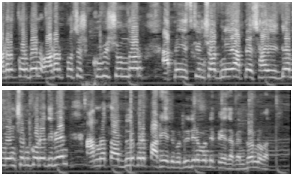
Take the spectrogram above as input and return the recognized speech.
অর্ডার করবেন। অর্ডার প্রসেস খুবই সুন্দর। আপনি স্ক্রিনশট নিয়ে আপনার সাইজটা মেনশন করে দিবেন। আমরা তার দুই করে পাঠিয়ে দেবো। দুই দিনের মধ্যে পেয়ে যাবেন। ধন্যবাদ।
